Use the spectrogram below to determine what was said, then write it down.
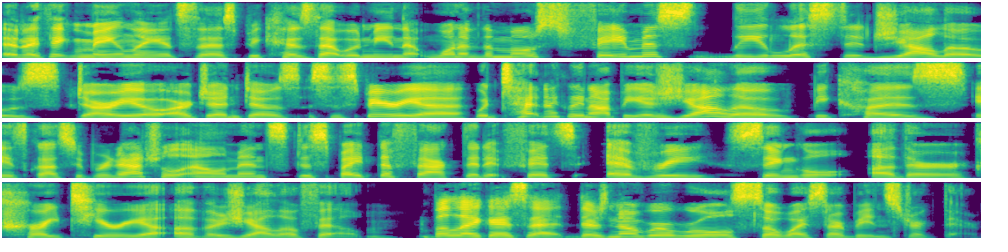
and I think mainly it's this because that would mean that one of the most famously listed giallo Dario Argento's Suspiria, would technically not be a giallo because it's got supernatural elements, despite the fact that it fits every single other criteria of a giallo film. But like I said, there's no real rules, so why start being strict there?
